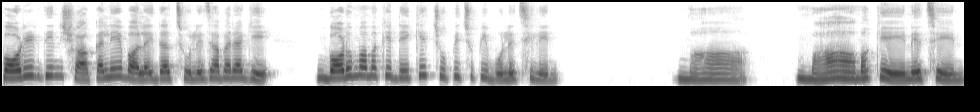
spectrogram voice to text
পরের দিন সকালে বলাইদা চলে যাবার আগে বড় মামাকে ডেকে চুপি চুপি বলেছিলেন, মা মা আমাকে এনেছেন।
